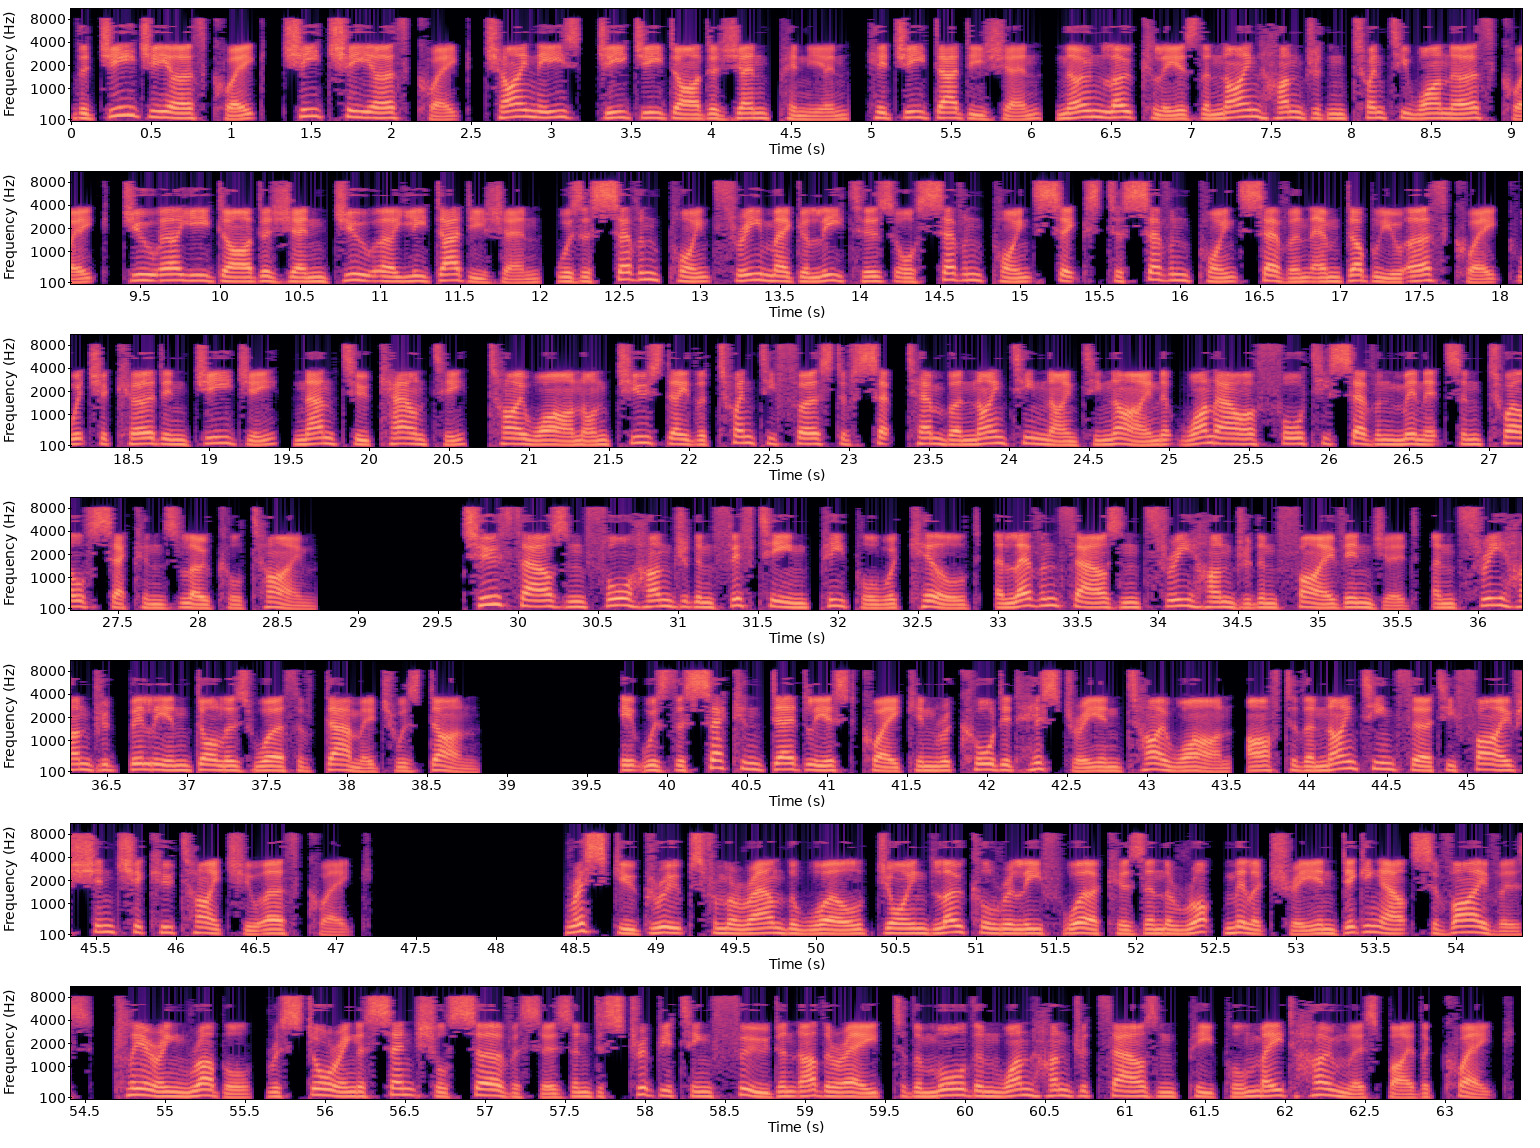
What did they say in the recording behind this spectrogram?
The Jiji earthquake, Chi-Chi earthquake Chinese, Jiji Dadazhen Pinyin, Hiji Dadizhen, known locally as the 921 earthquake Ju Dadazhen Ju Dadizhen, was a 7.3 megaliters or 7.6 to 7.7 MW earthquake which occurred in Jiji, Nantou County, Taiwan on Tuesday 21 September 1999 at 1 hour 47 minutes and 12 seconds local time. 2,415 people were killed, 11,305 injured, and $300 billion worth of damage was done. It was the second deadliest quake in recorded history in Taiwan, after the 1935 Shinchiku Taichu earthquake. Rescue groups from around the world joined local relief workers and the ROC military in digging out survivors, clearing rubble, restoring essential services and distributing food and other aid to the more than 100,000 people made homeless by the quake.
